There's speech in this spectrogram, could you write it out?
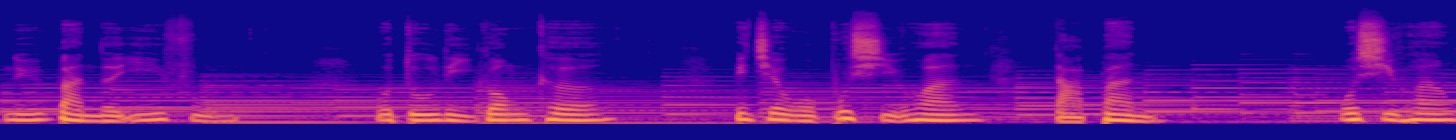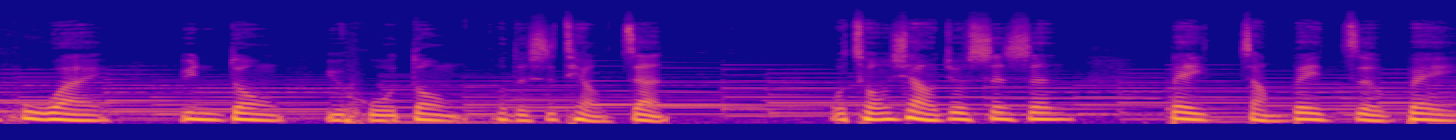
女版的衣服。我读理工科，并且我不喜欢打扮。我喜欢户外运动与活动，或者是挑战。我从小就深深被长辈责备，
